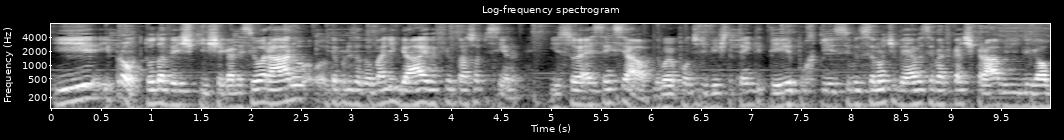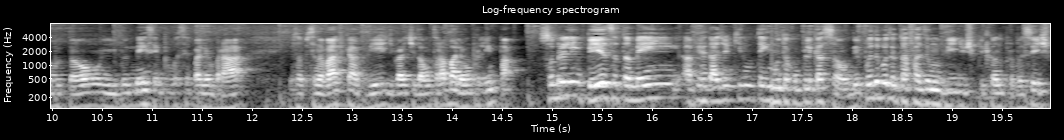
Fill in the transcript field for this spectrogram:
e, e pronto. Toda vez que chegar nesse horário, o temporizador vai ligar e vai filtrar sua piscina. Isso é essencial. Do meu ponto de vista, tem que ter, porque se você não tiver, você vai ficar escravo de ligar o botão e nem sempre você vai lembrar essa piscina vai ficar verde, vai te dar um trabalhão para limpar. Sobre a limpeza também, a verdade é que não tem muita complicação. Depois eu vou tentar fazer um vídeo explicando para vocês,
